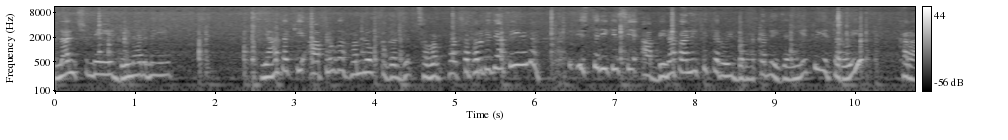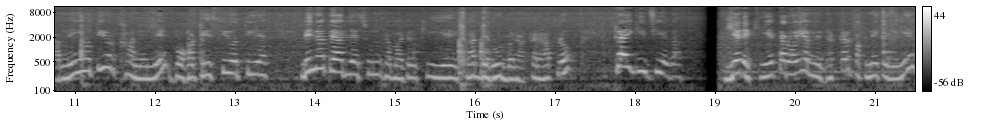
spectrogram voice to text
लंच में, डिनर में, यहाँ तक कि आप लोग, हम लोग अगर जब सफ़र सफ़र में जाते हैं ना तो इस तरीके से आप बिना पानी की तरोई बनाकर ले जाएँगे तो ये तरोई ख़राब नहीं होती और खाने में बहुत टेस्टी होती है। बिना प्याज, लहसुन, टमाटर की ये एक बार ज़रूर बनाकर आप लोग ट्राई कीजिएगा। ये देखिए, तरोई हमने ढककर पकने के लिए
